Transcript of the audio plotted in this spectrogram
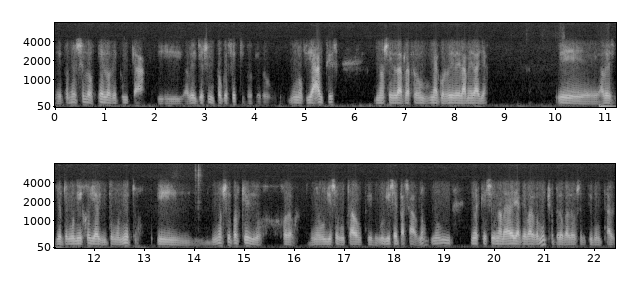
de ponerse los pelos de punta y a ver, yo soy un poco escéptico, pero unos días antes, no sé la razón, me acordé de la medalla. Eh, a ver, yo tengo un hijo y y tengo un nieto y no sé por qué digo, joder, me hubiese gustado que hubiese pasado, ¿no? No, no es que sea una medalla que valga mucho, pero valor sentimental,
